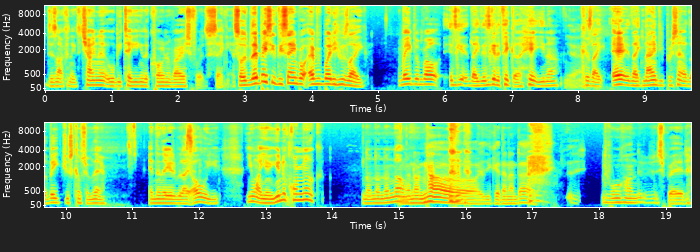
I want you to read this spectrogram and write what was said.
it does not connect to China. It will be taking the coronavirus for the second. So they're basically saying, bro, everybody who's like vaping, bro, it's get, like it's gonna take a hit, you know, Yeah. because like eh, like ninety percent of the vape juice comes from there, and then they're gonna be like, oh, you, you want your unicorn milk? No, no, no, no. No, no, no. you get on that. Wuhan spread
